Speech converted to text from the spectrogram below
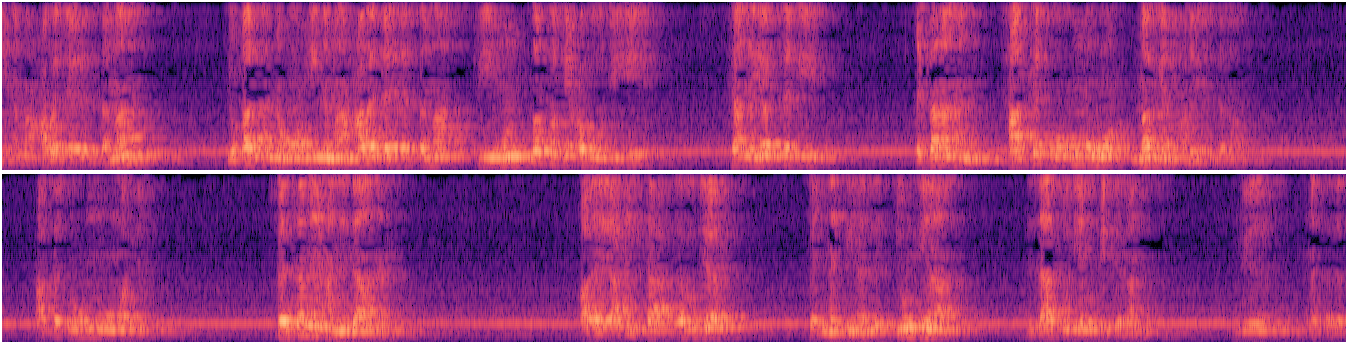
حينما عرج إلى السماء يقال أنه حينما عرج إلى السماء في منتصف عروجه كان يرتدي قباء حاكته أمه مريم عليه السلام. حاكته أمه مريم. فسمع نداء. قال يا عيسى ارجع فإن زينة الدنيا لا تليق بك أنت. هي مسألة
